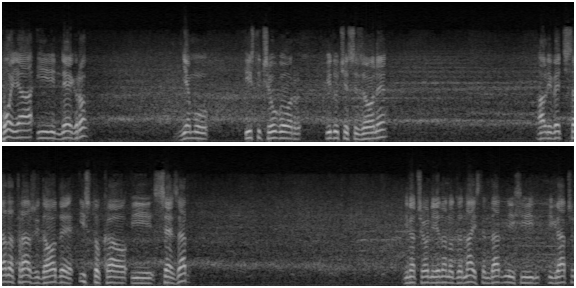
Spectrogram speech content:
Boja i Negro. Njemu ističe ugovor iduće sezone. ali već sada traži da ode isto kao i Cezar. Inače, on je jedan od najstandardnijih igrača,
